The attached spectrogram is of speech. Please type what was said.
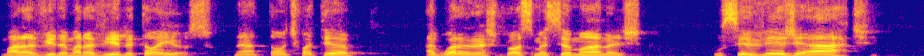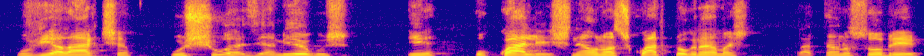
Maravilha, maravilha. Então é isso. Né? Então a gente vai ter agora nas próximas semanas o Cerveja e Arte, o Via Láctea, o Churras e Amigos e o Qualis, né? Os nossos quatro programas tratando sobre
